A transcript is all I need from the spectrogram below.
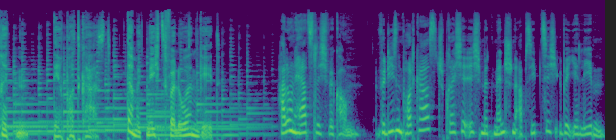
Dritten, der Podcast, damit nichts verloren geht. Hallo und herzlich willkommen. Für diesen Podcast spreche ich mit Menschen ab 70 über ihr Leben.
